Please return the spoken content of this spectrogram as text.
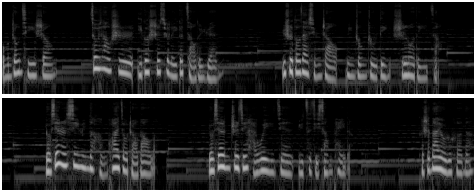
我们终其一生，就像是一个失去了一个角的圆，于是都在寻找命中注定失落的一角。有些人幸运的很快就找到了。有些人至今还未遇见与自己相配的，可是那又如何呢？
